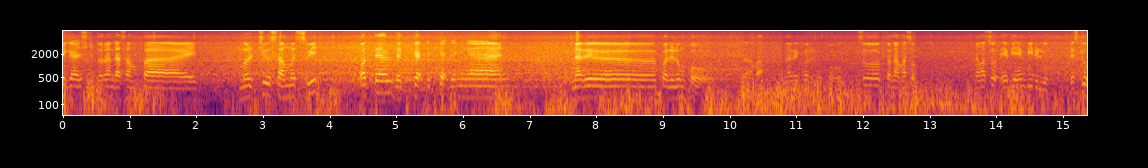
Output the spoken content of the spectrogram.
Okay guys, kita orang dah sampai Mercu Summer Suite Hotel dekat-dekat dengan Nara Kuala Lumpur. Tak nampak? Nara Kuala Lumpur. So kita nak masuk. Nak masuk Airbnb dulu. Let's go.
